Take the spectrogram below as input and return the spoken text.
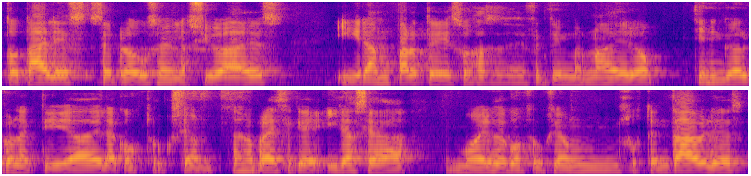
totales se producen en las ciudades y gran parte de esos gases de efecto invernadero tienen que ver con la actividad de la construcción. Entonces me parece que ir hacia modelos de construcción sustentables,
